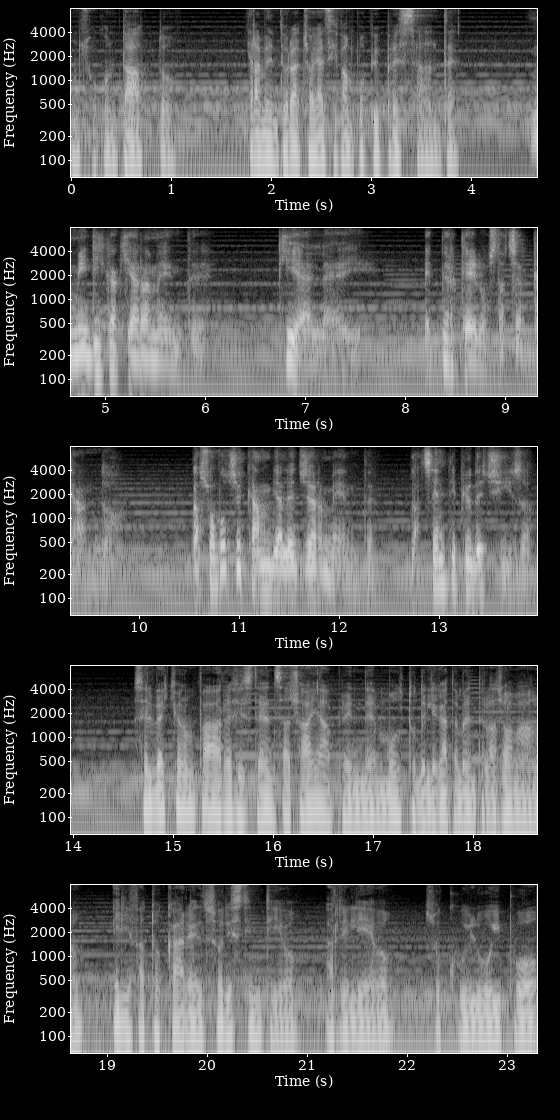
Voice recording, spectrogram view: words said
un suo contatto. Chiaramente ora Choya si fa un po' più pressante. Mi dica chiaramente, chi è lei e perché lo sta cercando? La sua voce cambia leggermente, la senti più decisa. Se il vecchio non fa resistenza, Chaya prende molto delicatamente la sua mano e gli fa toccare il suo distintivo a rilievo su cui lui può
